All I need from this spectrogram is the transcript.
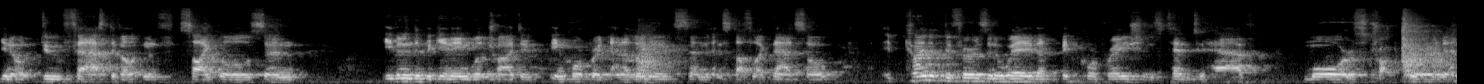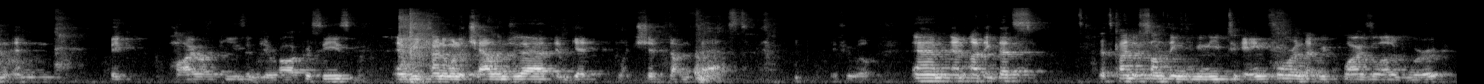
you know, do fast development cycles and even in the beginning, we'll try to incorporate analytics and, and stuff like that. So it kind of differs in a way that big corporations tend to have more structured and, and big hierarchies and bureaucracies. And we kind of want to challenge that and get like shit done fast, if you will. And, and I think that's, that's kind of something we need to aim for and that requires a lot of work.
